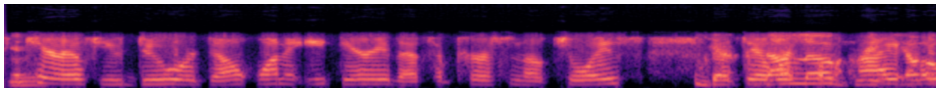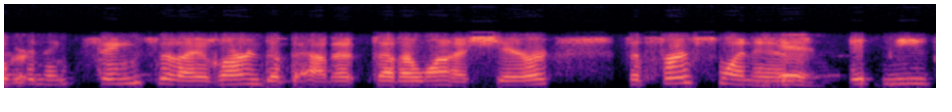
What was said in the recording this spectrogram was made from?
care if you do or don't want to eat dairy. That's a personal choice. Yes, but there I were some eye-opening things that I learned about it that I want to share. The first one is yes. it needs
